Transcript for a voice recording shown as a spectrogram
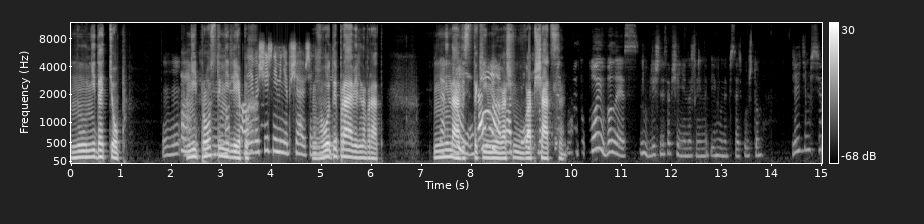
ну, недотеп. Мгм. Не просто нелепых. А я вообще с ними не общаюсь. Они Вот и нелепые. правильно, брат. Не Так, надо ну, с такими да, ваш- вообще, общаться. Хлою в ЛС. Ну, в личные сообщения нужно ему написать кое-что. Встретимся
